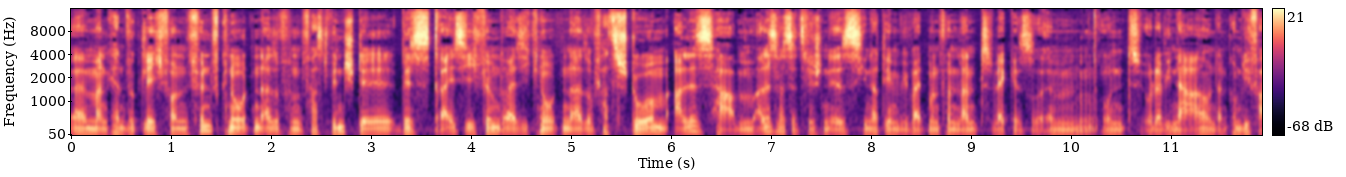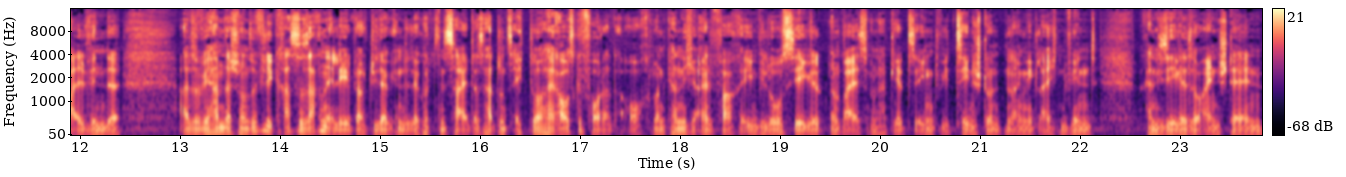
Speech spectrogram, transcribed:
Äh, man kann wirklich von fünf Knoten, also von fast windstill, bis 30, 35 Knoten, also fast Sturm, alles haben, alles was dazwischen ist, je nachdem, wie weit man von Land weg ist ähm, und oder wie nah. Und dann kommen die Fallwinde. Also wir haben da schon so viele krasse Sachen erlebt auf dieser in der kurzen Zeit. Das hat uns echt so herausgefordert auch. Man kann nicht einfach irgendwie lossegeln. Man weiß, man hat jetzt irgendwie zehn Stunden lang den gleichen Wind. Man kann die Segel so einstellen.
